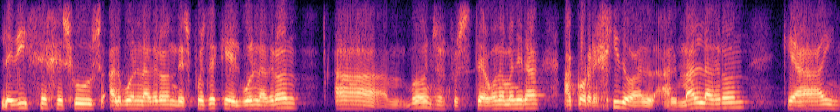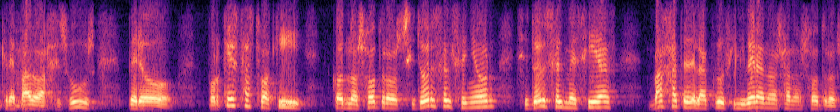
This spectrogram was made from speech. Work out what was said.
Le dice Jesús al buen ladrón, después de que el buen ladrón ha, bueno, pues de alguna manera ha corregido al, al mal ladrón que ha increpado a Jesús, pero ¿por qué estás tú aquí con nosotros? Si tú eres el Señor, si tú eres el Mesías, bájate de la cruz y libéranos a nosotros.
